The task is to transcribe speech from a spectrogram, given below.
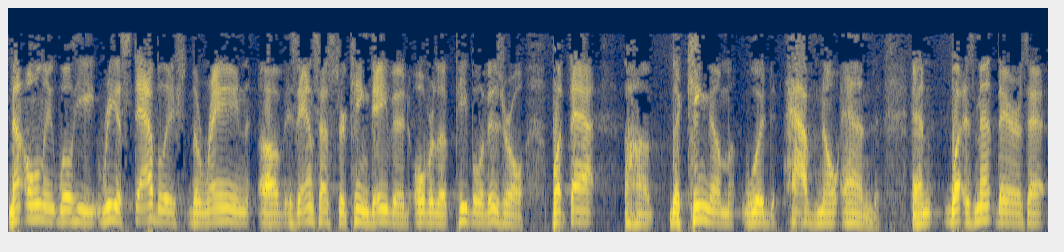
not only will he reestablish the reign of his ancestor King David over the people of Israel, but that uh, the kingdom would have no end. And what is meant there is that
